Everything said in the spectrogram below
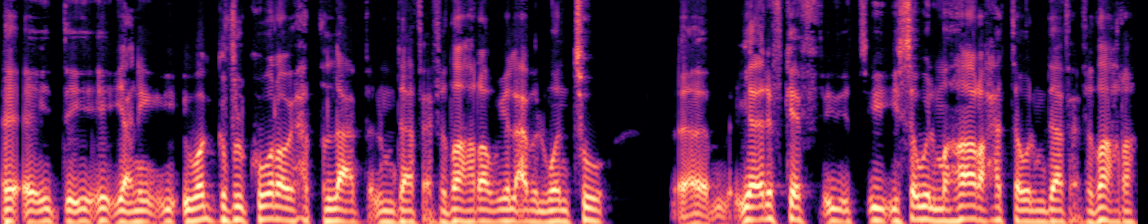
يعني يوقف الكورة ويحط اللاعب المدافع في ظهره ويلعب ال1 2 يعرف كيف يسوي المهارة حتى والمدافع في ظهره.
